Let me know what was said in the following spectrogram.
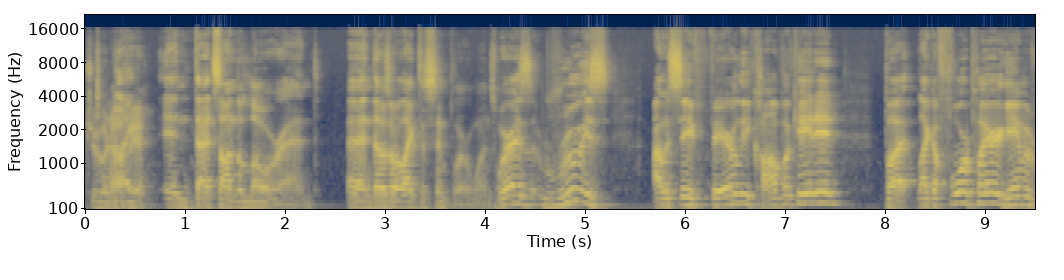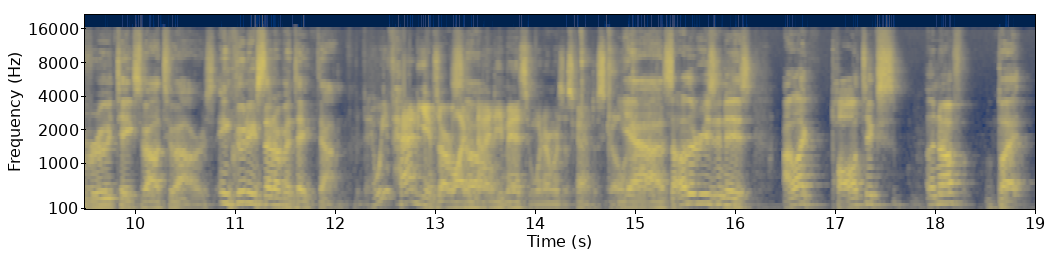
True enough, Like, yeah. and that's on the lower end, and those are like the simpler ones. Whereas Root is, I would say, fairly complicated. But like a four-player game of Root takes about two hours, including setup and takedown. We've had games that are like So- 90 minutes and whenever just kind of just going. Yeah. So the other reason is I like politics enough, but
